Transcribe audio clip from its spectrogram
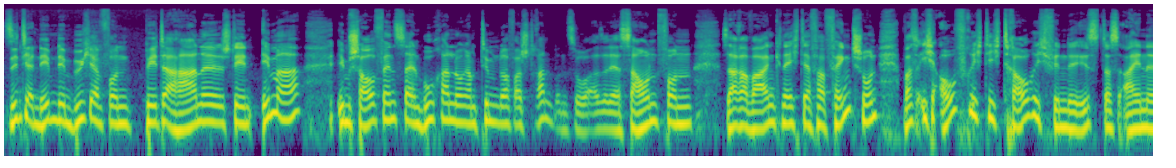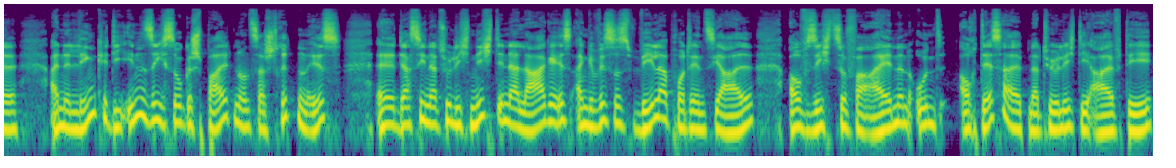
sind ja neben den Büchern von Peter Hane stehen immer im Schaufenster in Buchhandlungen am Timmendorfer Strand und so. Also der Sound von Sarah Wagenknecht, der verfängt schon. Was ich aufrichtig traurig finde, ist, dass eine, eine Linke, die in sich so gespalten und zerstritten umstritten ist, äh, dass sie natürlich nicht in der Lage ist, ein gewisses Wählerpotenzial auf sich zu vereinen und auch deshalb natürlich die AfD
